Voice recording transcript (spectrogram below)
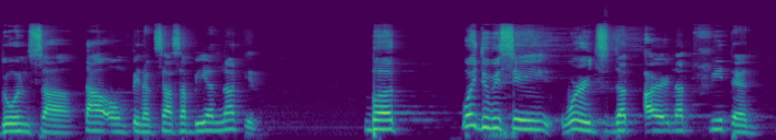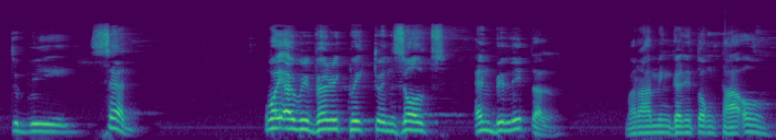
doon sa taong pinagsasabihan natin. But why do we say words that are not fitted to be said? Why are we very quick to insult and belittle? Maraming ganitong tao,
